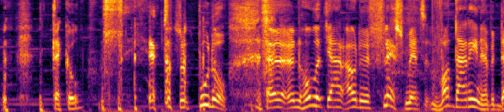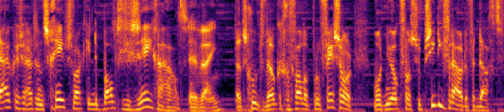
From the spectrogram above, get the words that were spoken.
Tackle? het was een poedel. Uh, een 100 jaar oude fles met wat daarin hebben duikers uit een scheepswrak in de Baltische Zee gehaald. Uh, wijn. Dat is goed. Welke gevallen professor wordt nu ook van subsidiefraude verdacht?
